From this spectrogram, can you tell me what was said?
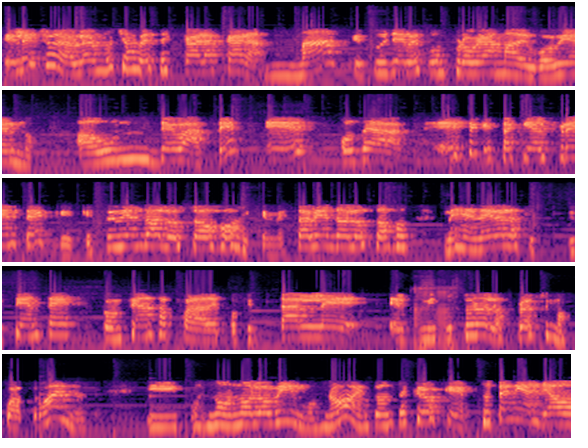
el hecho de hablar muchas veces cara a cara, más que tú lleves un programa del gobierno a un debate es, o sea, este que está aquí al frente, que, estoy viendo a los ojos y que me está viendo a los ojos, me genera la suficiente confianza para depositarle el, mi futuro de los próximos cuatro años. Y pues no, no lo vimos, ¿no? Entonces creo que tú tenías ya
